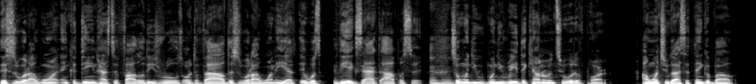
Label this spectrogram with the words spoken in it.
this is what I want, and Kadeen has to follow these rules, or Devale, this is what I want. He has it was the exact opposite. mhm. So when you when you read the counterintuitive part, I want you guys to think about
